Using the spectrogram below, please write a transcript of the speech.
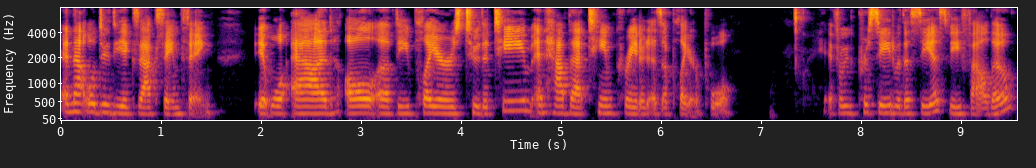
and that will do the exact same thing. It will add all of the players to the team and have that team created as a player pool. If we proceed with a CSV file though,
